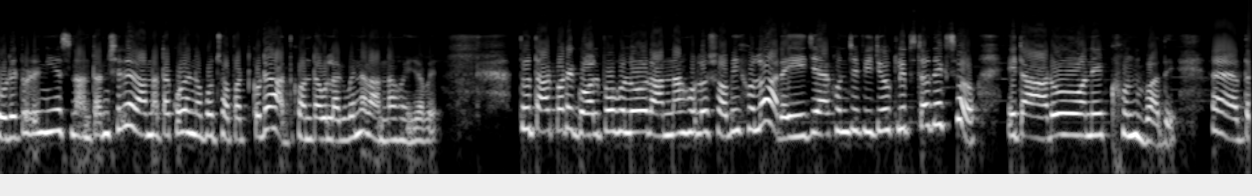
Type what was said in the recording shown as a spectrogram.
ধরে টরে নিয়ে স্নান টান সেরে রান্নাটা করে নেব। ঝপাট করে আধ ঘন্টাও লাগবে না, রান্না হয়ে যাবে। তো তারপরে গল্প হলো, রান্না হলো, সবই হলো, আর এই যে এখন যে ভিডিও ক্লিপসটা দেখছ, এটা আরও অনেকক্ষণ বাদে। হ্যাঁ তো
